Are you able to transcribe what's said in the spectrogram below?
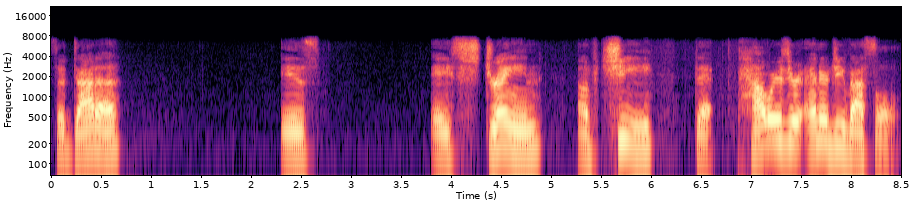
So, data is a strain of chi that powers your energy vessel.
